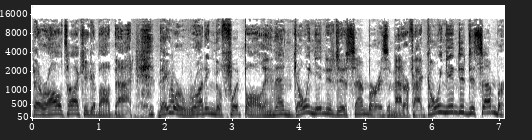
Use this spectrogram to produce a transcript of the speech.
they were all talking about that. They were running the football, and then going into December, as a matter of fact, going into December.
